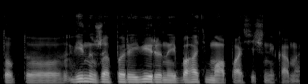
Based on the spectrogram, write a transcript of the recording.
Тобто він вже перевірений багатьма пасічниками.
